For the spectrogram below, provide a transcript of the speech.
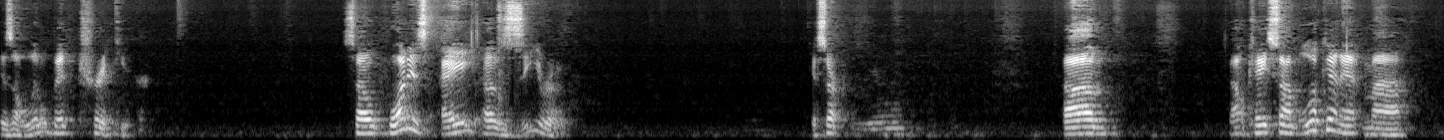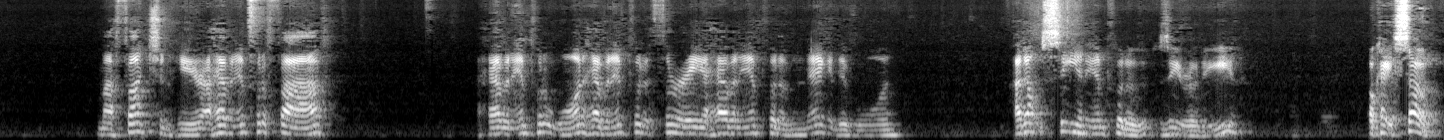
is a little bit trickier. So what is A of 0? Yes, sir. Um, okay, so I'm looking at my my function here. I have an input of 5. I have an input of 1. I have an input of 3. I have an input of negative 1. I don't see an input of 0, do you? Okay, so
